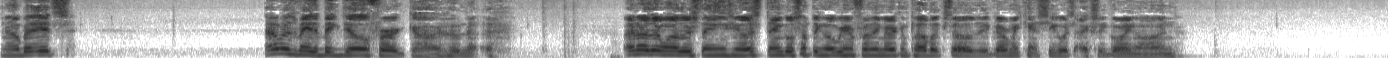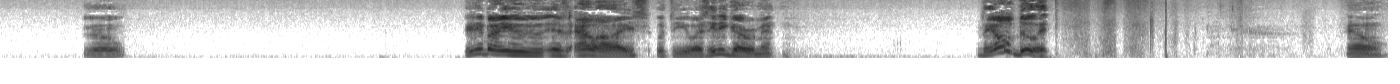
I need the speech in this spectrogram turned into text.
No, but it's, that was made a big deal for, God, who knows. Another one of those things, you know, let's dangle something over here in front of the American public so the government can't see what's actually going on. You know, anybody who is allies with the U.S., any government, they all do it. You know,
